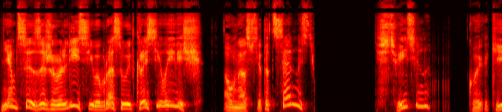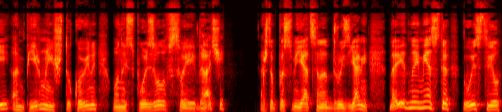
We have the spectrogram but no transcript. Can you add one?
«Немцы зажрались и выбрасывают красивые вещи, а у нас все это ценность». Действительно, кое-какие ампирные штуковины он использовал в своей даче, а чтобы посмеяться над друзьями, на видное место выставил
